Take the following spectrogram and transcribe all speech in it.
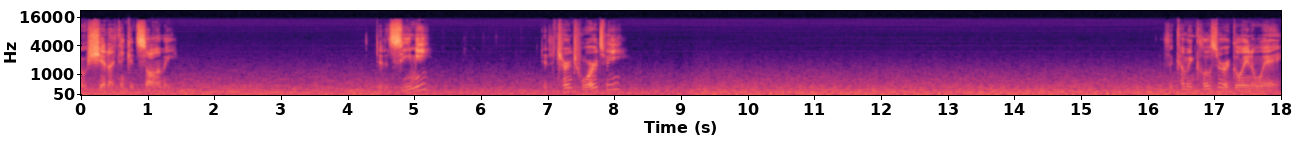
Oh shit, I think it saw me. Did it see me? Did it turn towards me? Coming closer or going away?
